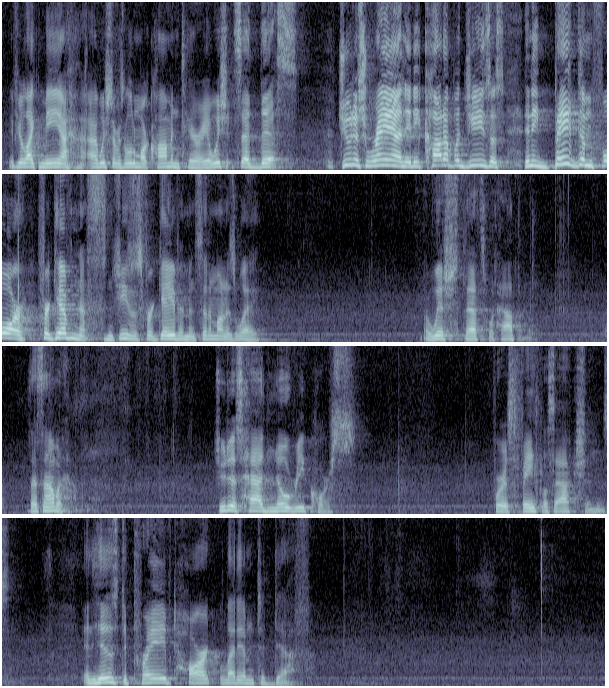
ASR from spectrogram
if you're like me, I, I, wish there was a little more commentary. I wish it said this Judas ran and he caught up with Jesus and he begged him for forgiveness, and Jesus forgave him and sent him on his way. I wish that's what happened. That's not what happened. Judas had no recourse for his faithless actions, and his depraved heart led him to death.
